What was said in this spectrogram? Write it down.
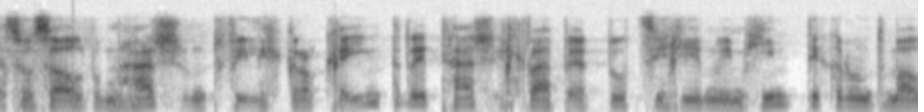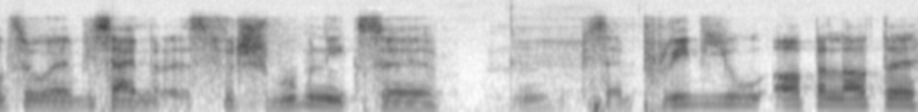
so ein Album hast und vielleicht gerade kein Internet hast, ich glaube, er tut sich irgendwie im Hintergrund mal so, äh, wie sagen wir, ein verschwommenes äh, Preview abladen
